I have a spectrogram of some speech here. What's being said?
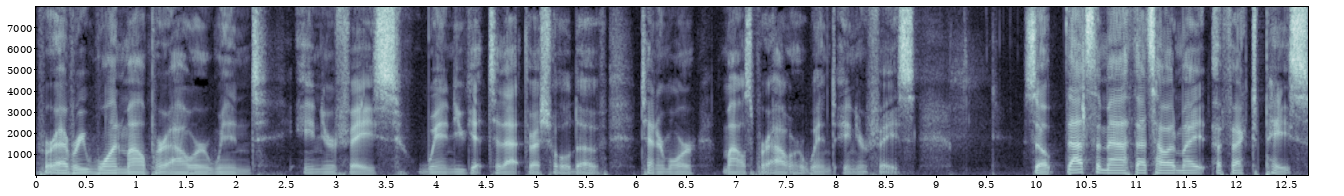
for every one mile per hour wind in your face when you get to that threshold of 10 or more miles per hour wind in your face. So that's the math. That's how it might affect pace.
